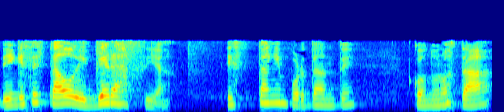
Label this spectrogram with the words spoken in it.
en ese estado de gracia es tan importante cuando uno está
